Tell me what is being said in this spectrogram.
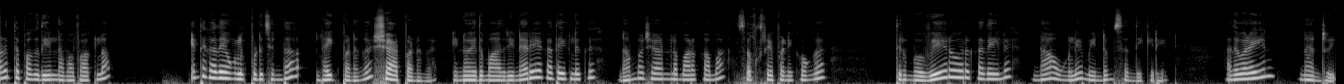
அடுத்த பகுதியில் நம்ம பார்க்கலாம். இந்த கதை உங்களுக்கு பிடிச்சிருந்தா லைக் பண்ணுங்கள் ஷேர் பண்ணுங்கள் இன்னும் இது மாதிரி நிறைய கதைகளுக்கு நம்ம சேனலில் மறக்காமல் சப்ஸ்கிரைப் பண்ணிக்கோங்க. திரும்ப வேறொரு கதையில் நான் உங்களை மீண்டும் சந்திக்கிறேன். அதுவரையில் நன்றி.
